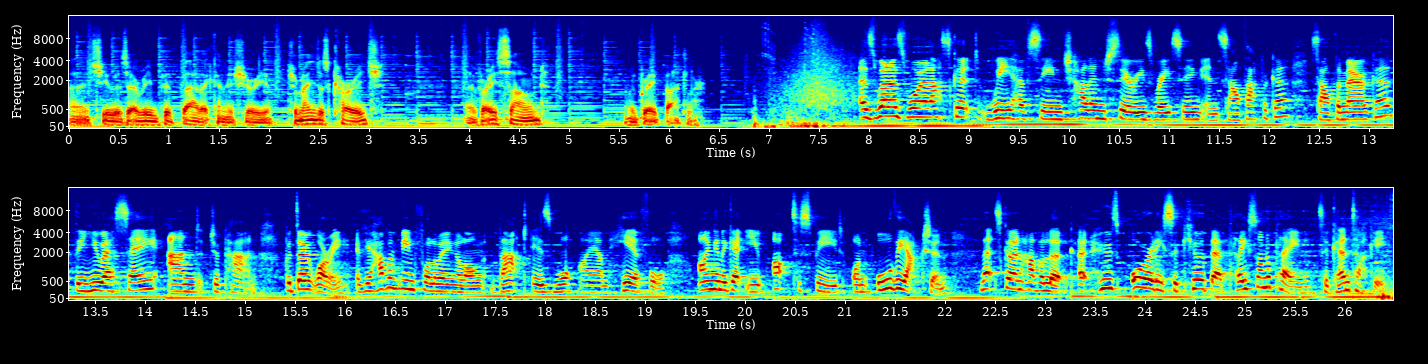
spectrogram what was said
And she was every bit that, I can assure you. Tremendous courage, uh, very sound, and a great battler. As well as Royal Ascot, we have seen Challenge Series racing in South Africa, South America, the USA, and Japan. But don't worry, if you haven't been following along, that is what I am here for. I'm going to get you up to speed on all the action. Let's go and have a look at who's already secured their place on a plane to Kentucky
